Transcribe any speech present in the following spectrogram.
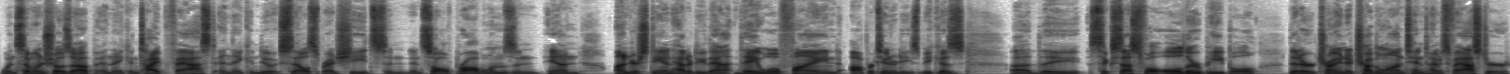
when someone shows up and they can type fast and they can do Excel spreadsheets and, and solve problems and and understand how to do that, they will find opportunities because uh, the successful older people that are trying to chug along 10 times faster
